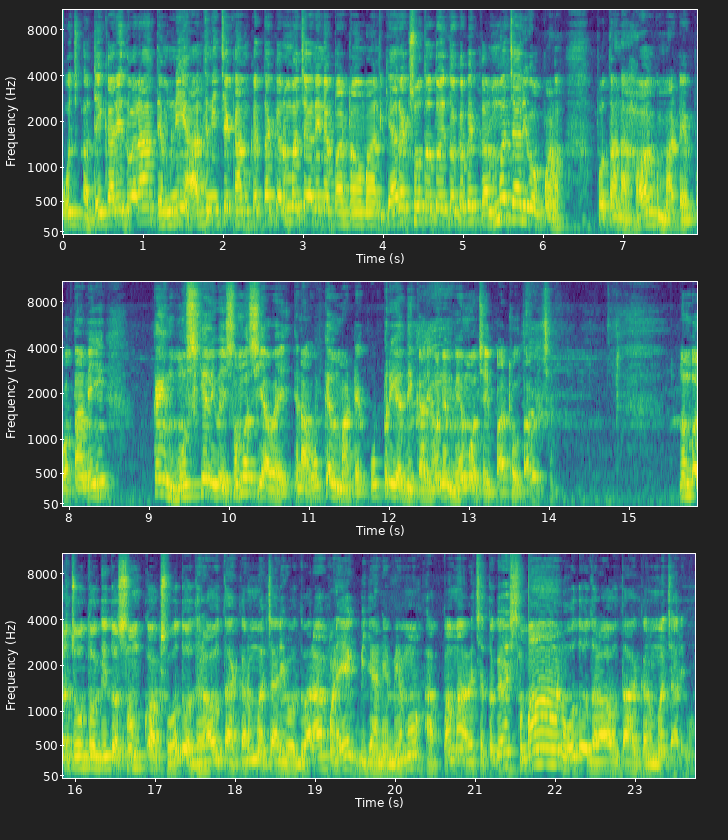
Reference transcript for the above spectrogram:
ઉચ્ચ અધિકારી દ્વારા તેમની હાથ નીચે કામ કરતા કર્મચારીને પાઠવવામાં. ક્યારેક શું થતું હોય તો કે ભાઈ, કર્મચારીઓ પણ પોતાના હક માટે પોતાની કંઈ મુશ્કેલી હોય, સમસ્યા હોય, એના ઉકેલ માટે ઉપરી અધિકારીઓને મેમો છે એ પાઠવતા હોય છે નંબર ચોથો કીધો, સમકક્ષ હોદ્દો ધરાવતા કર્મચારીઓ દ્વારા પણ એકબીજાને મેમો આપવામાં આવે છે. તો કે સમાન હોદ્દો ધરાવતા કર્મચારીઓ.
